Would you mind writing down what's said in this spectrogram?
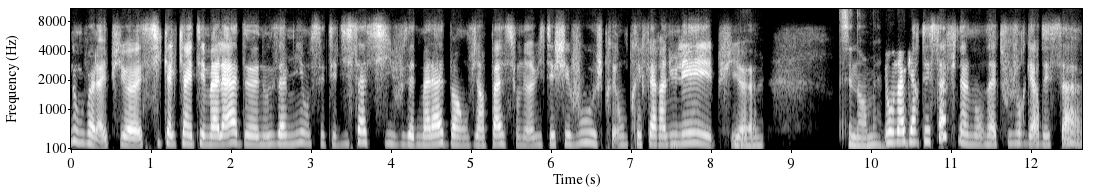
Donc voilà, et puis euh, si quelqu'un était malade, euh, nos amis, on s'était dit ça, si vous êtes malade, ben, on vient pas, si on est invité chez vous, on préfère annuler, et puis... Bah c'est normal. Et on a gardé ça finalement, on a toujours gardé ça,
